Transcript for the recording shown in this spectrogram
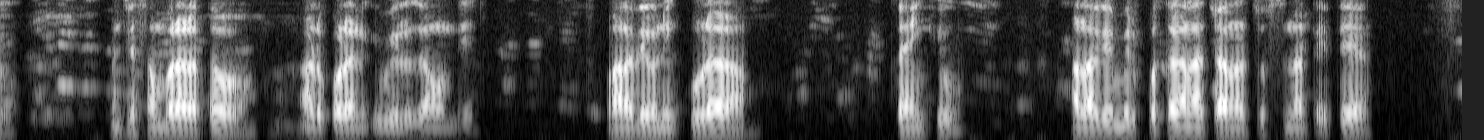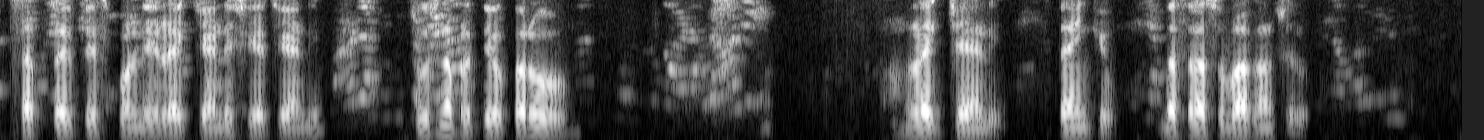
మంచి సంబరాలతో ఆడుకోవడానికి వీలుగా ఉంది. వానదేవునికి కూడా థ్యాంక్ యూ అలాగే మీరు కొత్తగా నా ఛానల్ చూస్తున్నట్టయితే సబ్స్క్రైబ్ చేసుకోండి లైక్ చేయండి షేర్ చేయండి. చూసిన ప్రతి ఒక్కరూ లైక్ చేయండి. థ్యాంక్ యూ దసరా శుభాకాంక్షలు.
